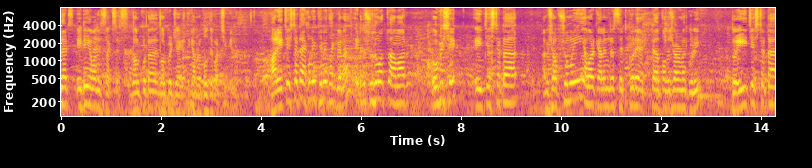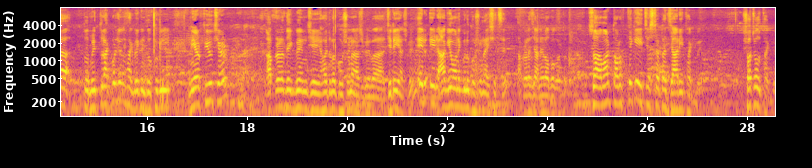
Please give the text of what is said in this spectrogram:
দ্যাটস এটাই আমাদের সাকসেস গল্পটা, গল্পের জায়গা থেকে আমরা বলতে পারছি কিনা। আর এই চেষ্টাটা এখনই থেমে থাকবে না। এটা তো শুধুমাত্র আমার অভিষেক। এই চেষ্টাটা আমি সবসময়ই আমার ক্যালেন্ডার সেট করে একটা পদচারণা করি। তো এই চেষ্টাটা তো মৃত্যুর আগ পর্যন্ত থাকবে, কিন্তু খুবই নিয়ার ফিউচার আপনারা দেখবেন যে হয়তো বা ঘোষণা আসবে বা যেটাই আসবে, এর এর আগেও অনেকগুলো ঘোষণা এসেছে, আপনারা জানেন অবগত। সো আমার তরফ থেকে এই চেষ্টাটা জারি থাকবে, সচল থাকবে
